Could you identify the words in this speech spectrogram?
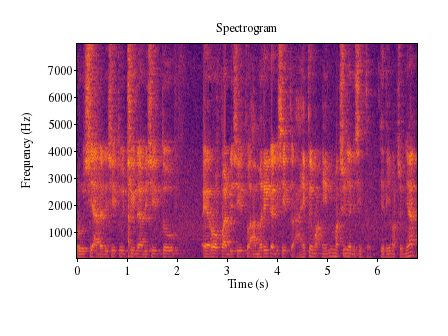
Rusia ada di situ, Cina di situ, Eropa di situ, Amerika di situ. Ah itu ini maksudnya di situ. Jadi maksudnya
